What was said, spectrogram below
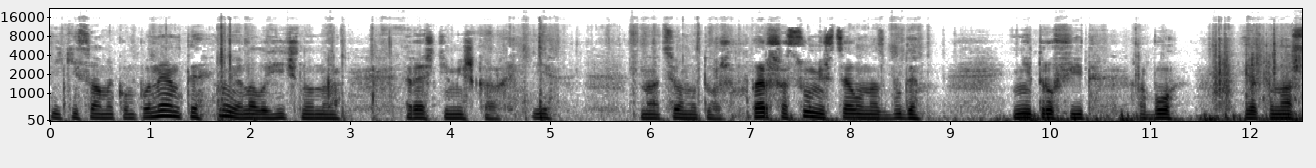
які саме компоненти, ну і аналогічно на решті мішках. І на цьому теж. Перша суміш це у нас буде нітрофіт, або як у нас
